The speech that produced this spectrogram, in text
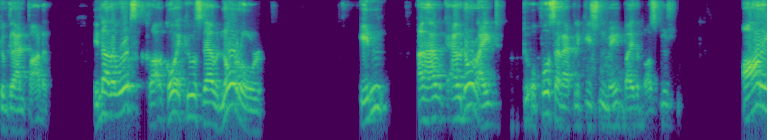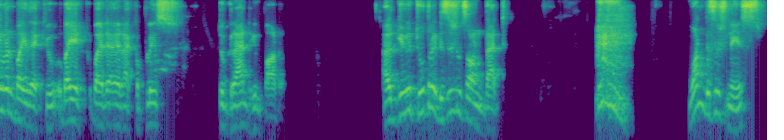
to grant pardon. In other words, co-accused have no role in, uh, have, have no right to oppose an application made by the prosecution or even by the by, by an accomplice to grant him pardon. I'll give you two, three decisions on that. One decision is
